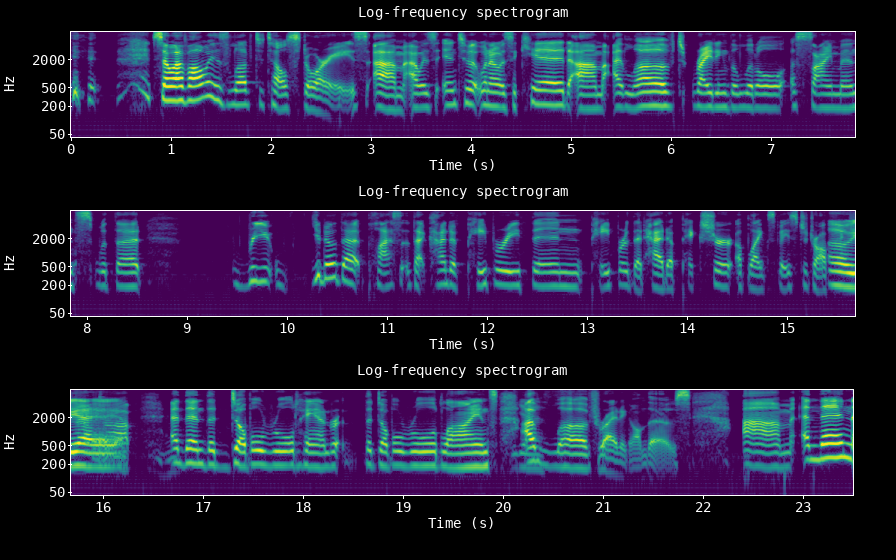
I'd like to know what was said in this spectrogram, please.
so I've always loved to tell stories. Um, I was into it when I was a kid. Um, I loved writing the little assignments with that. Re- you know that plastic, that kind of papery thin paper that had a picture, a blank space to draw. Oh, yeah, yeah, yeah. and then the double ruled hand, the double ruled lines. I loved writing on those. Um, and then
